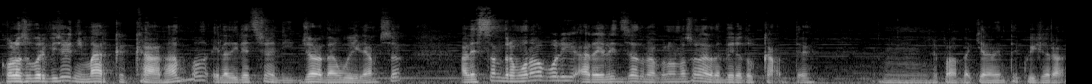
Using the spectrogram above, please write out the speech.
Con la supervisione di Mark Canham e la direzione di Jonathan Williams, Alessandro Monopoli ha realizzato una colonna sonora davvero toccante. Mm, e poi vabbè, chiaramente qui c'era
